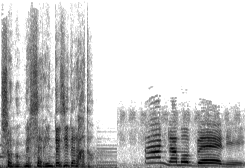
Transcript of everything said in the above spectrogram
sono un essere indesiderato. Andiamo bene,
